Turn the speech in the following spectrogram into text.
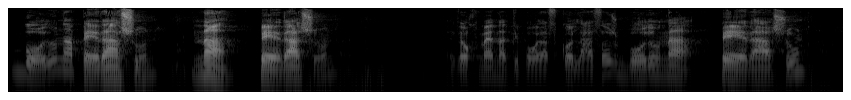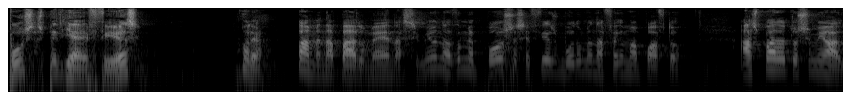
μπορούν να περάσουν, να περάσουν, εδώ έχουμε ένα τυπογραφικό λάθος, μπορούν να περάσουν πόσες παιδιά ευθείες. Ωραία. Πάμε να πάρουμε ένα σημείο, να δούμε πόσες ευθείες μπορούμε να φέρουμε από αυτό. Ας πάρω το σημείο α.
